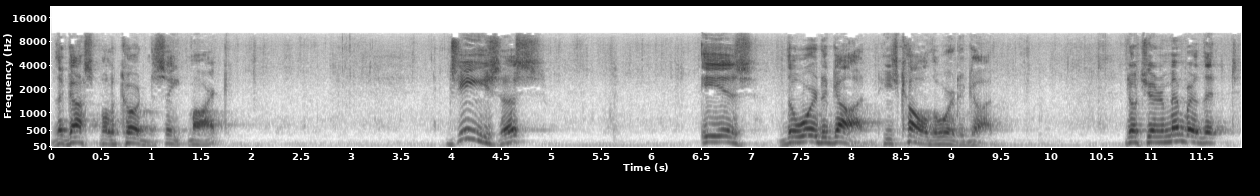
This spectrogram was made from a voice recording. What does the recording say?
the gospel according to St. Mark. Jesus is the Word of God. He's called the Word of God. Don't you remember that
